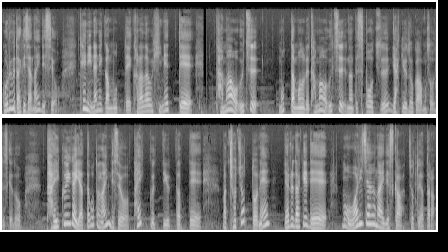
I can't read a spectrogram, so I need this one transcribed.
ゴルフだけじゃないですよ。手に何か持って体をひねって球を打つ持ったもので球を打つなんてスポーツ野球とかもそうですけど体育以外やったことないんですよ。体育って言ったってまあ、ちょちょっとねやるだけでもう終わりじゃないですか。ちょっとやったら。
